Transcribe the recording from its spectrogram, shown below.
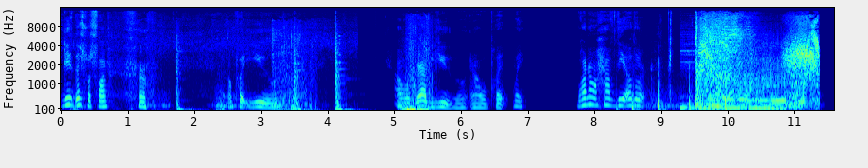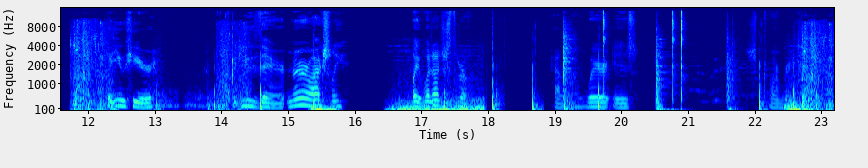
This was fun. I'll put you. I will grab you, and I will put. Wait. Why don't I have the other. Put you here. Put you there. No, no, no, actually. Wait, what did I just throw? I don't know. Where is. Stormbreaker?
